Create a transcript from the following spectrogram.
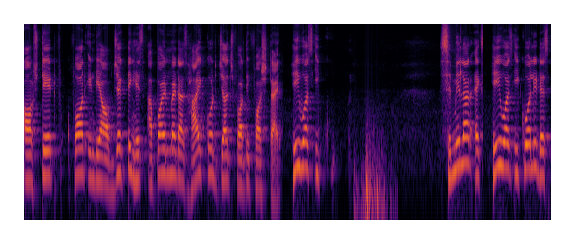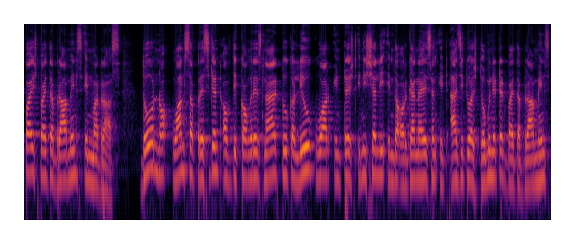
of State for India objecting his appointment as High Court judge for the first time. He was similar he was equally despised by the Brahmins in Madras. Though not once a president of the Congress, Nair took a lukewarm interest initially in the organization it as it was dominated by the Brahmins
